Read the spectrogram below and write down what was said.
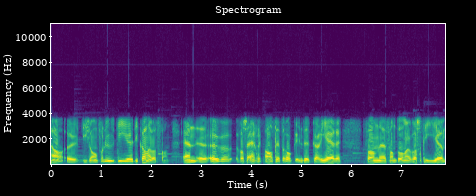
Nou, uh, die zoon van u, die, uh, die kan er wat van. En uh, Euwe was eigenlijk altijd ook in de carrière van, van Donner... was die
